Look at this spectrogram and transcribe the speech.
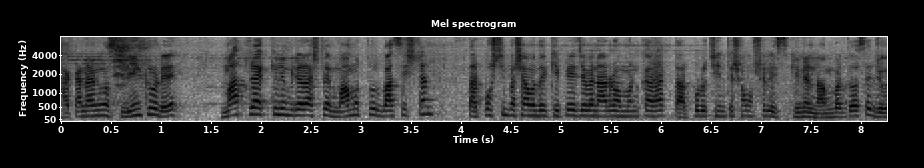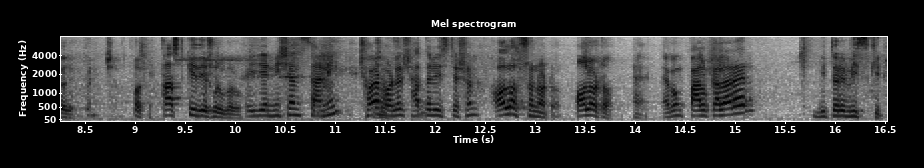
ঢাকা নারায়ণগঞ্জ লিংক রোডে মাত্র এক কিলোমিটার আসলে মামুদপুর বাস স্ট্যান্ড তার পশ্চিম পাশে আমাদেরকে পেয়ে যাবেন আর রহমান কারহাট তারপরও চিনতে সমস্যা হলে স্ক্রিনের নাম্বার দেওয়া আছে যোগাযোগ করুন ওকে ফার্স্ট কি দিয়ে শুরু করব। এই যে নিশান সানি ছয় মডেল সাতের station all option auto all auto হ্যাঁ এবং পাল কালারের ভিতরে বিস্কিট।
